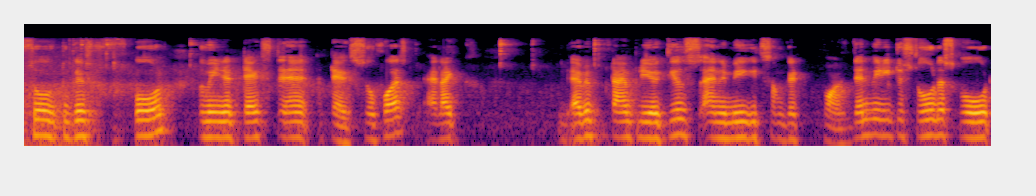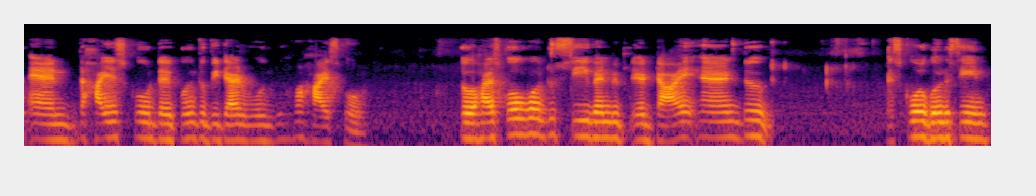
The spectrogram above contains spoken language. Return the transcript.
so to get score we need a text uh, text. So first I like every time player kills enemy it's some get points. Then we need to store the score and the highest score they're going to be that will be a high score. So high score going to see when we play die and uh, the score going to see in,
